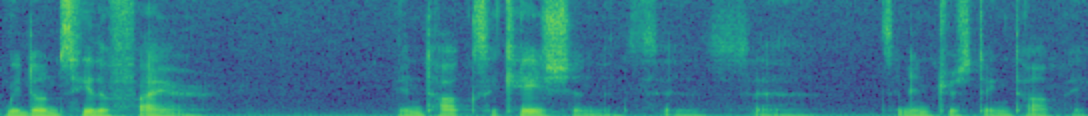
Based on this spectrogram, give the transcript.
We don't see the fire intoxication is, uh, it's an interesting topic.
